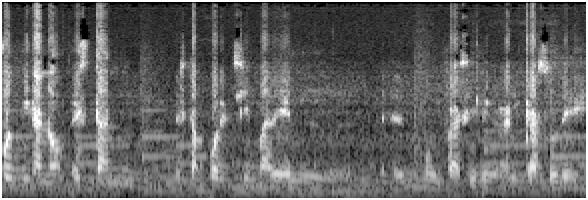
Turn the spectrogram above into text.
Pues mira, no, están, están por encima de él. Es muy fácil en el caso de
